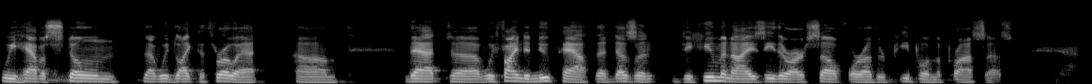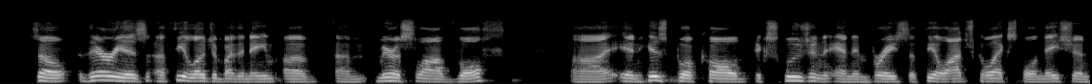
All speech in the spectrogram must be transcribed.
we have a stone that we'd like to throw at um, that uh, we find a new path that doesn't dehumanize either ourselves or other people in the process so there is a theologian by the name of um, Miroslav Volf. Uh, in his book called Exclusion and Embrace, a theological explanation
